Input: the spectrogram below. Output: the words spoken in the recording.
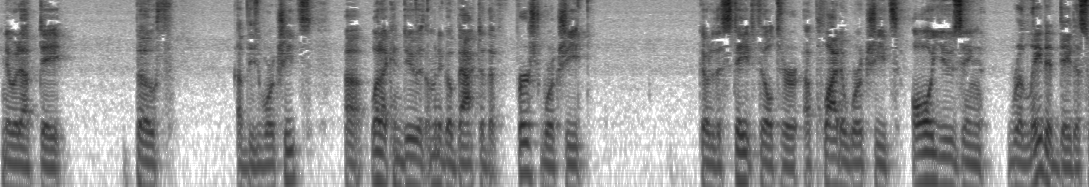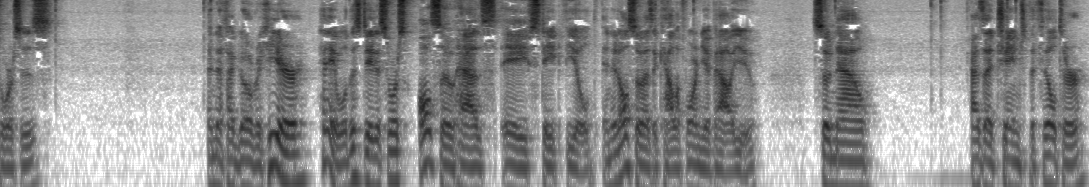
and it would update both of these worksheets. Uh, what I can do is I'm going to go back to the first worksheet go to the state filter, apply to worksheets, all using related data sources. And if I go over here, hey, well, this data source also has a state field and it also has a California value. So now as I change the filter,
